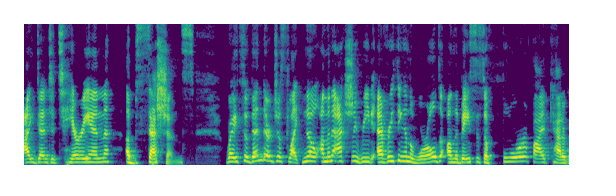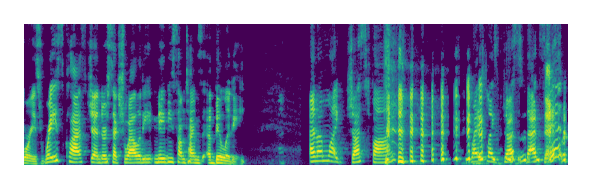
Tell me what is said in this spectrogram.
identitarian obsessions, right? So then they're just like, no, I'm going to actually read everything in the world on the basis of four or five categories race, class, gender, sexuality, maybe sometimes ability. And I'm like, just five? right? Like, just that's it?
